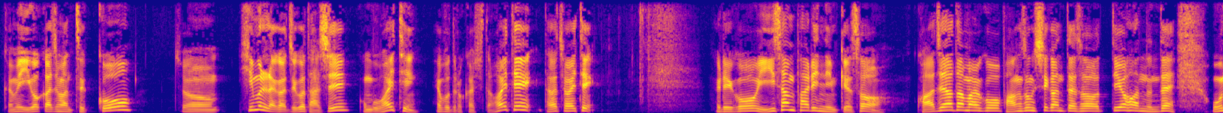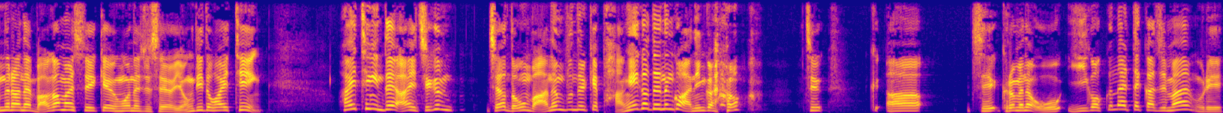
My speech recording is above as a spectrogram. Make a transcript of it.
그러면 이것까지만 듣고, 좀 힘을 내가지고 다시 공부 화이팅 해보도록 합시다. 화이팅! 다 같이 화이팅! 그리고 2382님께서 과제하다 말고 방송 시간 떼서 뛰어왔는데 오늘 안에 마감할 수 있게 응원해주세요. 영디도 화이팅! 화이팅인데, 아니, 지금 제가 너무 많은 분들께 방해가 되는 거 아닌가요? 지금, 그, 아, 제, 그러면은 오, 이거 끝날 때까지만 우리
